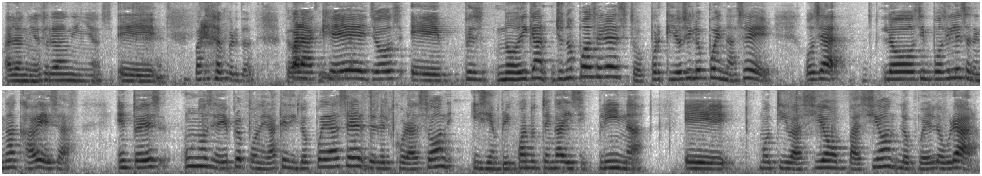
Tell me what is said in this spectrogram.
a los niños y a las niñas, eh, para, perdón, para que ellos eh, pues no digan, yo no puedo hacer esto, porque ellos sí lo pueden hacer. O sea, los imposibles están en la cabeza. Entonces uno se debe proponer a que sí lo puede hacer desde el corazón y siempre y cuando tenga disciplina, eh, motivación, pasión, lo puede lograr.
